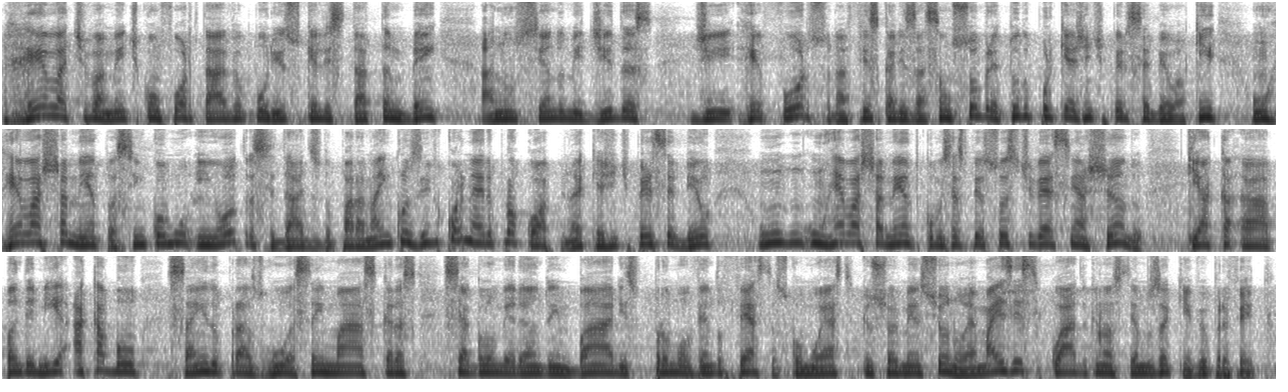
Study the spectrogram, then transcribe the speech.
relativamente confortável, por isso que ele está também anunciando medidas de reforço na fiscalização, sobretudo porque a gente percebeu aqui um relaxamento, assim como em outras cidades do Paraná, inclusive Cornélio Procópio, né, que a gente percebeu um, um relaxamento, como se as pessoas estivessem achando que a, a pandemia acabou, saindo para as ruas sem máscaras, se aglomerando em bares, promovendo festas como esta que o senhor mencionou. É mais esse quadro que nós temos aqui, viu, prefeito?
